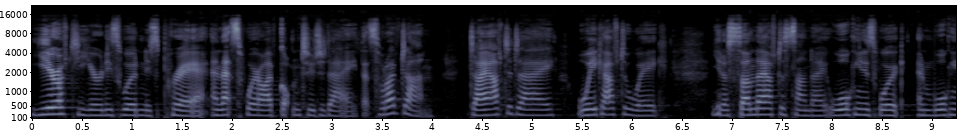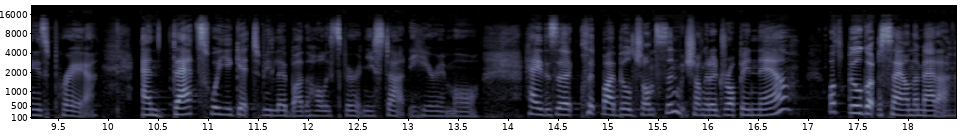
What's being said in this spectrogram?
year after year in His Word and His prayer. And that's where I've gotten to today. That's what I've done. Day after day, week after week, you know, Sunday after Sunday, walking His work and walking His prayer. And that's where you get to be led by the Holy Spirit and you start to hear Him more. Hey, there's a clip by Bill Johnson, which I'm going to drop in now. What's Bill got to say on the matter?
